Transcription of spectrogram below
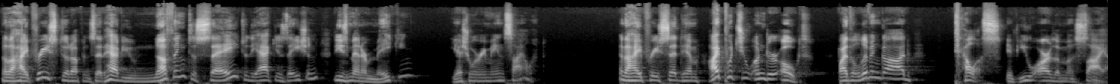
Now the high priest stood up and said, Have you nothing to say to the accusation these men are making? Yeshua remained silent. And the high priest said to him, I put you under oath by the living God. Tell us if you are the Messiah,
